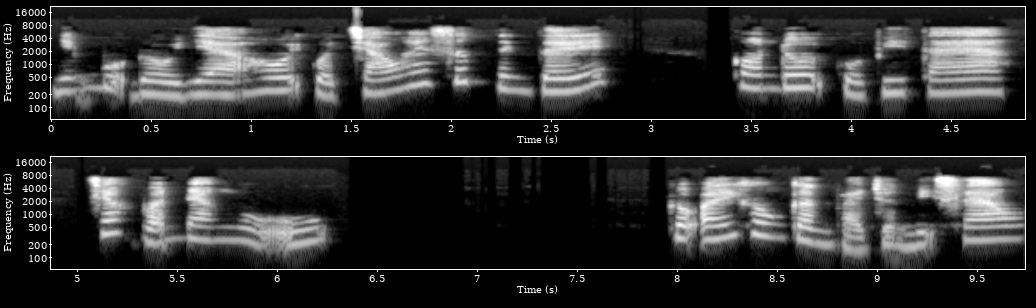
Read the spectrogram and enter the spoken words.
Những bộ đồ già hôi của cháu hết sức tinh tế, còn đội của Vita chắc vẫn đang ngủ. Cậu ấy không cần phải chuẩn bị sao?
